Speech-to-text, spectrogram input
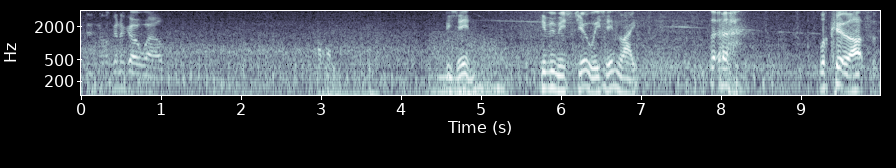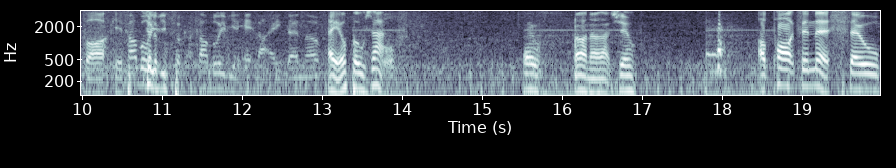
This is not gonna go well. He's in. Give him his due. He's in like. Look at that for parking. Can't believe you took. I can't believe you hit that A10 though. Hey up, who's that? Oh, Oh no, that's you. I'm parked in this so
